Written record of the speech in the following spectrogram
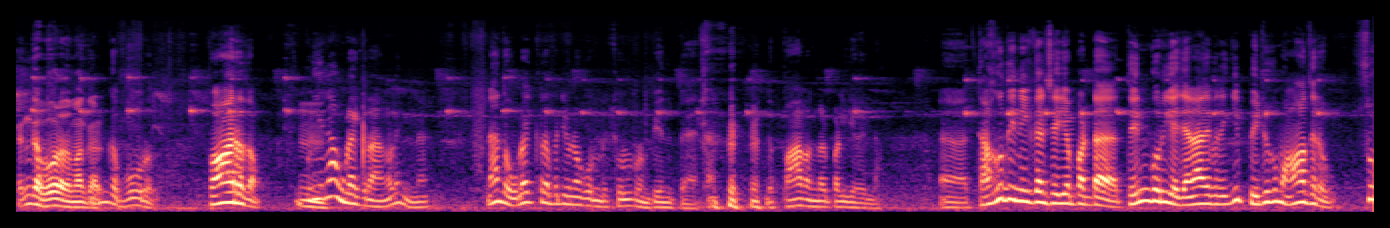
எங்க போறது மக்கள் எங்கே போகிறது பாரதம் இப்படியெல்லாம் உழைக்கிறாங்களே என்ன நான் அந்த உழைக்கிற பற்றி உனக்கு ஒன்று சொல்கிறேன் பேருந்து இந்த பாவங்கள் பழியதெல்லாம் அஹ், தகுதி நீக்கம் செய்யப்பட்ட தென்கொரிய ஜனாதிபதிக்கு பெருகும் ஆதரவு. சு.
